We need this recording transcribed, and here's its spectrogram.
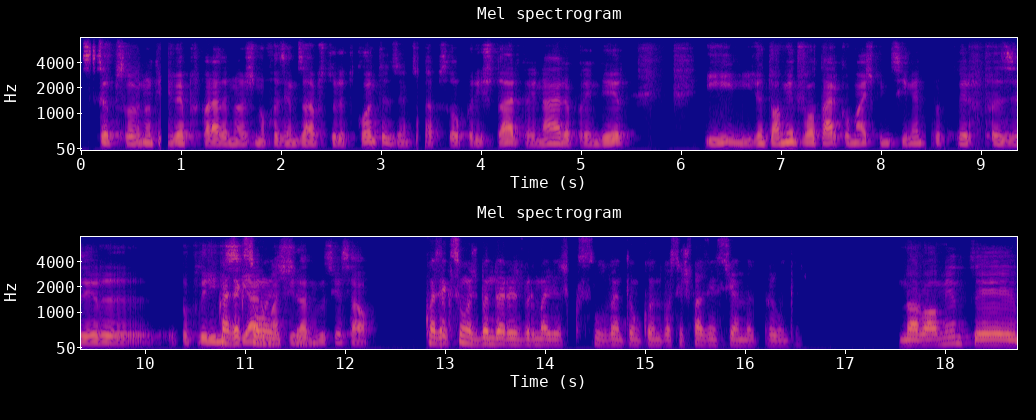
Se a pessoa não estiver preparada, nós não fazemos a abertura de conta, dizemos à pessoa para estudar, treinar, aprender e eventualmente voltar com mais conhecimento para poder fazer, eh, para poder é iniciar é uma as, atividade de negociação. Quais é que são as bandeiras vermelhas que se levantam quando vocês fazem esse género de perguntas? Normalmente é,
